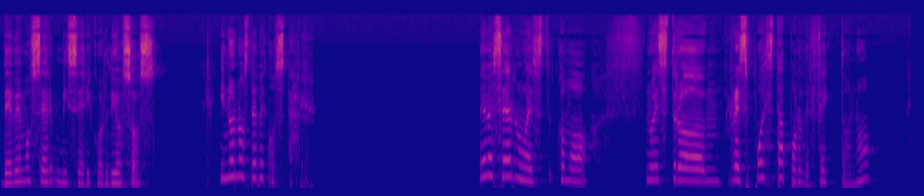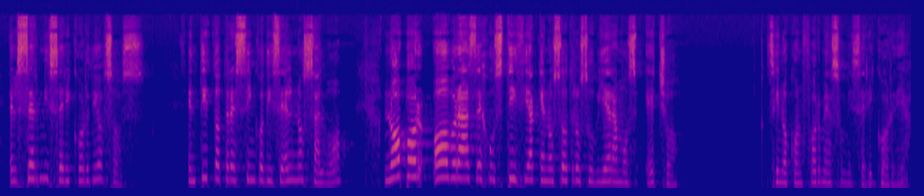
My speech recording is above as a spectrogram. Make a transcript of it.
debemos ser misericordiosos y no nos debe costar. Debe ser nuestro, como nuestra mm, respuesta por defecto, ¿no? El ser misericordiosos. En Tito 3:5 dice, Él nos salvó, no por obras de justicia que nosotros hubiéramos hecho, sino conforme a su misericordia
